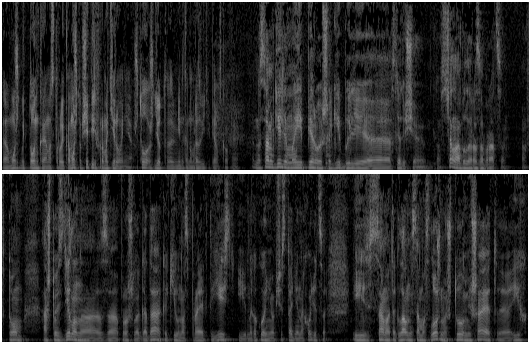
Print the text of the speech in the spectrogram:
э, может быть, тонкая настройка, а может вообще переформатирование. Что ждет э, Минэкономразвития Пермского края? На самом деле, мои первые шаги были следующие. Сначала надо было разобраться в том, а что сделано за прошлые года, какие у нас проекты есть и на какой они вообще стадии находятся. И самое это главное, самое сложное, что мешает э, их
